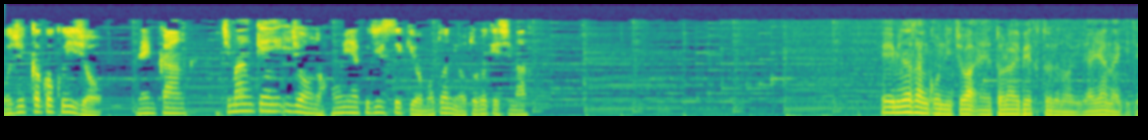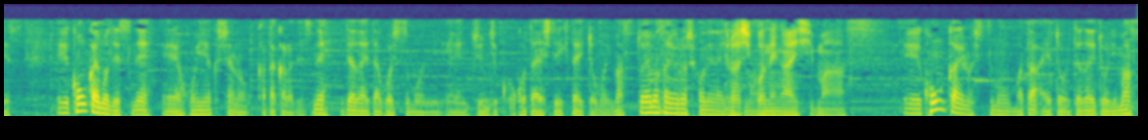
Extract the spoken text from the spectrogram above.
50カ国以上、年間1万件以上の翻訳実績をもとにお届けします。えー皆さんこんにちは、えートライベクトルの矢柳です、えー今回もですね、えー翻訳者の方からですねいただいたご質問に、えー順次お答えしていきたいと思います。富山さんよろしくお願いいよろしたします。くお願いします。えー今回の質問また、えー、といただいております、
